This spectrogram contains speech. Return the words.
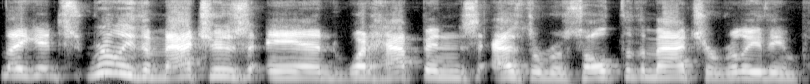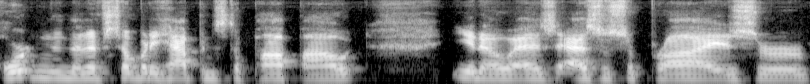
like it's really the matches and what happens as the result of the match are really the important. And then if somebody happens to pop out, you know, as as a surprise or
